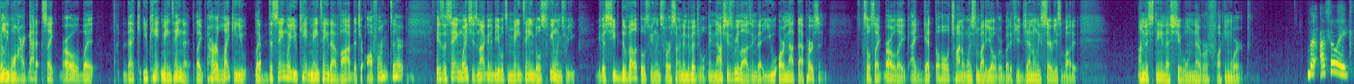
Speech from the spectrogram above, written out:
really want her. I got it. It's like, bro, but that you can't maintain that. Like her liking you, like the same way you can't maintain that vibe that you're offering to her, is the same way she's not going to be able to maintain those feelings for you because she developed those feelings for a certain individual, and now she's realizing that you are not that person. So it's like, bro, like I get the whole trying to win somebody over, but if you're genuinely serious about it, understand that shit will never fucking work. But I feel like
